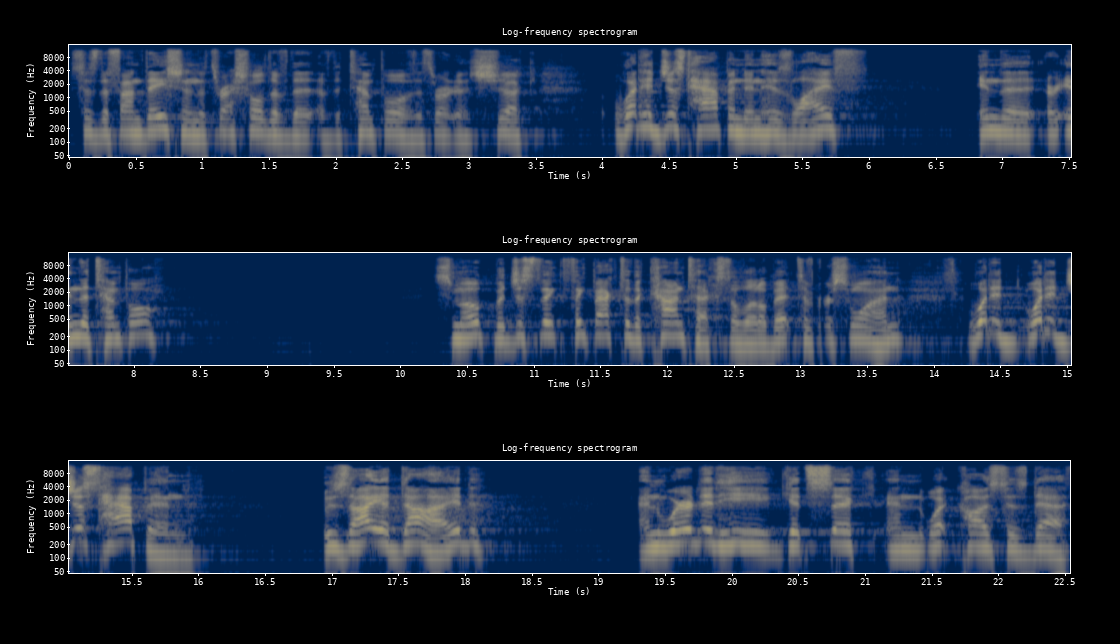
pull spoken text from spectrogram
says the foundation, the threshold of the, of the temple of the throne shook. What had just happened in his life in the, or in the temple? Smoke, but just think, think back to the context a little bit, to verse 1. What had, what had just happened? Uzziah died and where did he get sick and what caused his death?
